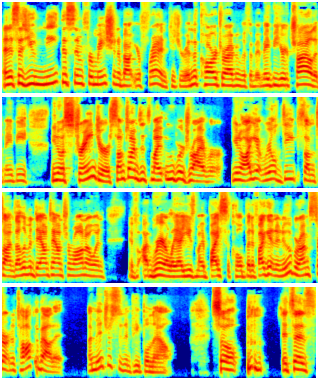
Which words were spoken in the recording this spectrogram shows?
and it says you need this information about your friend because you're in the car driving with them. It may be your child. It may be you know a stranger. Sometimes it's my uber driver. You know i get real deep sometimes. I live in downtown toronto and if i rarely i use my bicycle but if i get in an uber i'm starting to talk about it. I'm interested in people now. So it says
